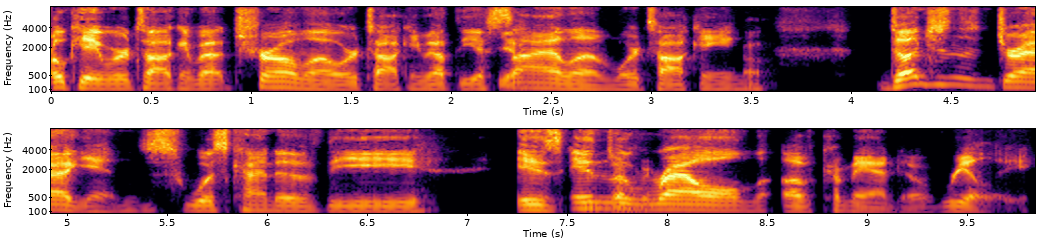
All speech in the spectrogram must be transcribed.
okay, we're talking about Troma, we're talking about the asylum, we're talking Oh. Dungeons and Dragons was kind of the is in the jumping- realm of Commando, really.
